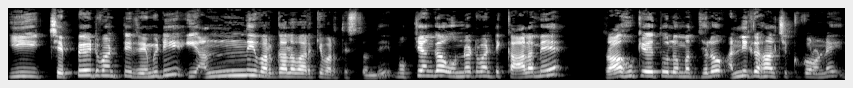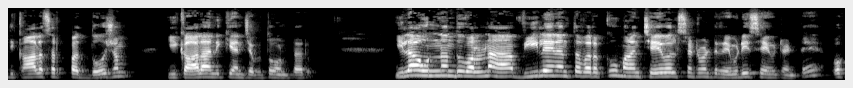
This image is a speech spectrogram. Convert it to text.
ఈ చెప్పేటువంటి రెమెడీ ఈ అన్ని వర్గాల వారికి వర్తిస్తుంది. ముఖ్యంగా ఉన్నటువంటి కాలమే రాహుకేతువుల మధ్యలో అన్ని గ్రహాలు చిక్కుకొని ఉన్నాయి. ఇది కాలసర్ప దోషం ఈ కాలానికి అని చెబుతూ ఉంటారు. ఇలా ఉన్నందువలన వీలైనంత వరకు మనం చేయవలసినటువంటి రెమెడీస్ ఏమిటంటే ఒక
